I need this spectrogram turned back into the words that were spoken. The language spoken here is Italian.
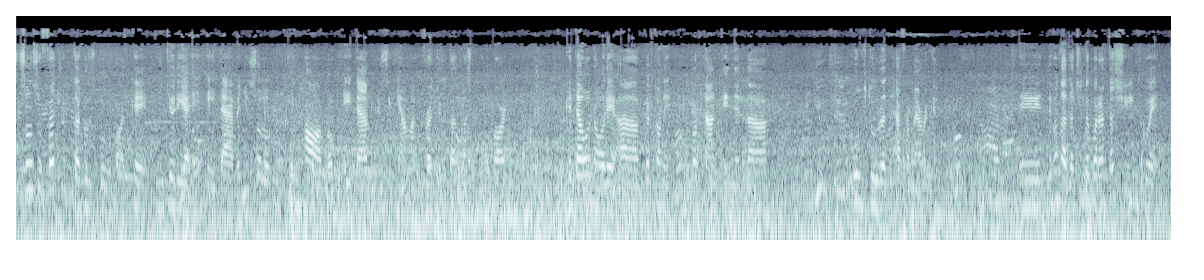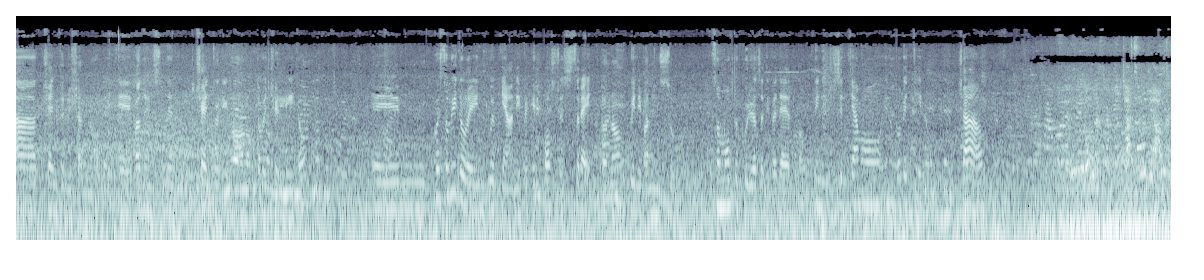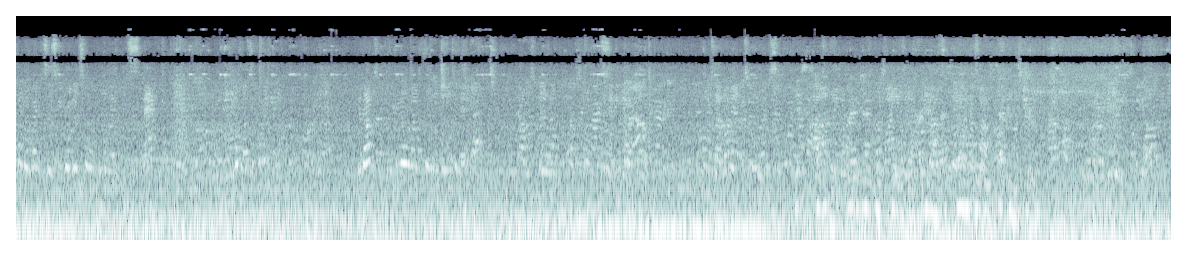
Sono su Frederick Douglass Boulevard che in teoria è 8th Avenue, solo in Harlem 8th Avenue si chiama Frederick Douglass Boulevard che dà onore a persone importanti nella cultura afro-american. devo andare da 145 a 119 e vado nel centro di Harlem dove c'è il Lido. E, questo lido è in due piani perché il posto è stretto, no? quindi vanno in su. Sono molto curiosa di vederlo, quindi ci sentiamo in un pochettino. Ciao! Red Douglas Boulevard, West 142nd Street.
